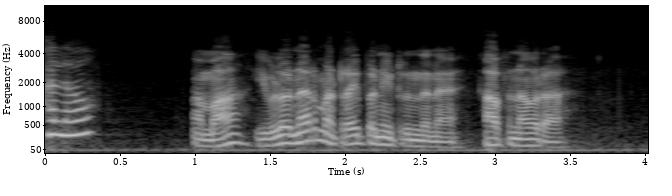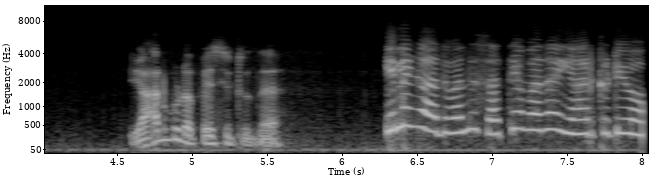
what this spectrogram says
ஹலோ? ஆமா இவ்வளவு நேரமா ட்ரை பண்ணிட்டு இருந்தேனே. ஹாஃப் அன் ஹவரா யார் கூட பேசிட்டு இருந்த? இல்லைங்க அது வந்து சத்தியமா தான் யார்கிட்டயோ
